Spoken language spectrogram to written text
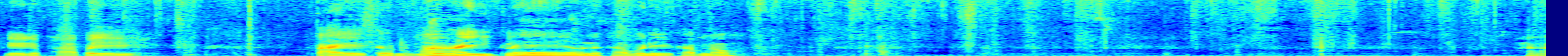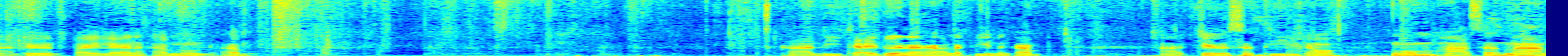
เดี๋ยวจะพาไปไต่ต้นไม้อีกแล้วนะครับ วันนี้ครับเนาะเดินไปแล้วนะครับนู่นครับดีใจด้วยนะฮะลักกี้นะครับอ่าเจอสักทีเนาะงมหาสักนาน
